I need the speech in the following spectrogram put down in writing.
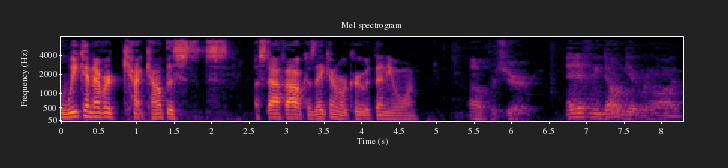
we can never ca- count this staff out because they can recruit with anyone. Oh, for sure. And if we don't get Renard,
